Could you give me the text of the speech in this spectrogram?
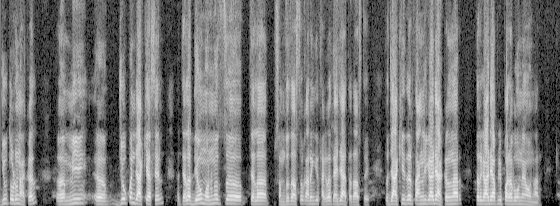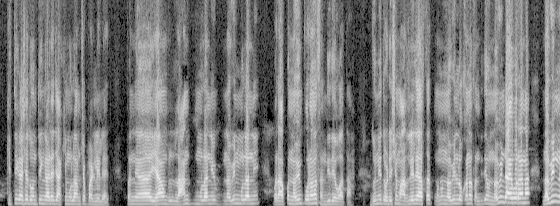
जीव तोडून हाकल. अं, मी जो पण जाकी असेल त्याला देव म्हणूनच त्याला समजत असतो. कारण की सगळं त्याच्या हातात असतोय. तो जाकी जर चांगली गाडी हाकलणार तर गाडी आपली पराभव नाही होणार. कित्येक अशा दोन तीन गाड्या जाकी मुलं आमच्या पडलेल्या आहेत. पण ह्या लहान मुलांनी नवीन मुलांनी बरं आपण नवीन पोरांना संधी देऊ आता. जुने थोडेसे मारलेले असतात म्हणून नवीन लोकांना संधी देऊ नवीन ड्रायव्हरांना नवीन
